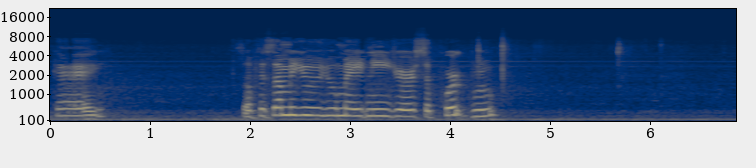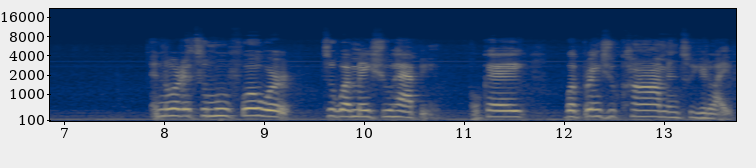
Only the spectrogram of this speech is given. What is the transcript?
Okay. So for some of you, you may need your support group in order to move forward to what makes you happy. Okay. What brings you calm into your life.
